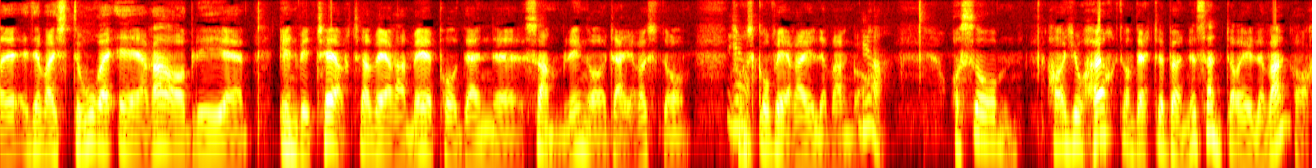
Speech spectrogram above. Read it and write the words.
eh, det var en stor ære å bli eh, invitert til å være med på den eh, samlinga deres da, som Ja. skulle være i Levanger. ja. Og så har jeg jo hørt om dette bønnesenteret i Levanger,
